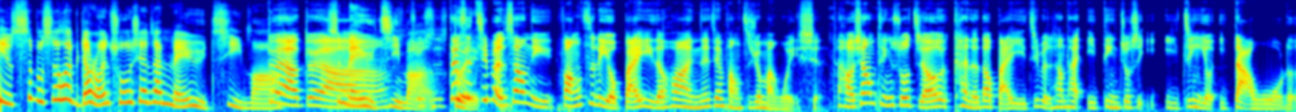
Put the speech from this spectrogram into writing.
蚁是不是会比较容易出现在梅雨季吗？对啊，对啊，是梅雨季嘛？就是，但是基本上你房子里有白蚁的话，你那间房子就蛮危险。好像听说只要看得到白蚁，基本上它一定就是已经有一大窝了。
